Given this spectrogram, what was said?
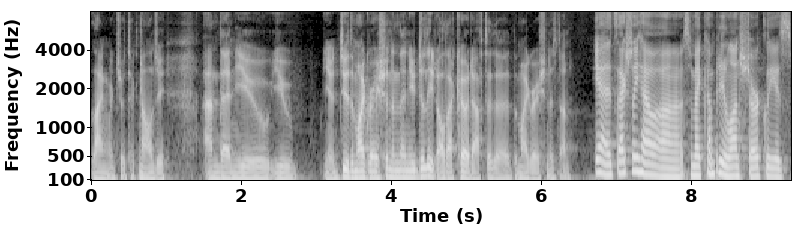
language or technology, and then you you you know, do the migration, and then you delete all that code after the, the migration is done. Yeah, it's actually how. Uh, so my company, Launch Darkly, is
